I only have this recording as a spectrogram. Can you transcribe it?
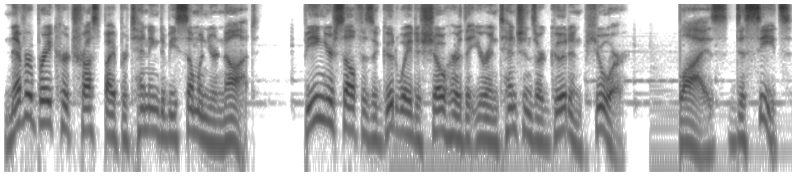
Never break her trust by pretending to be someone you're not. Being yourself is a good way to show her that your intentions are good and pure. Lies, deceits,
